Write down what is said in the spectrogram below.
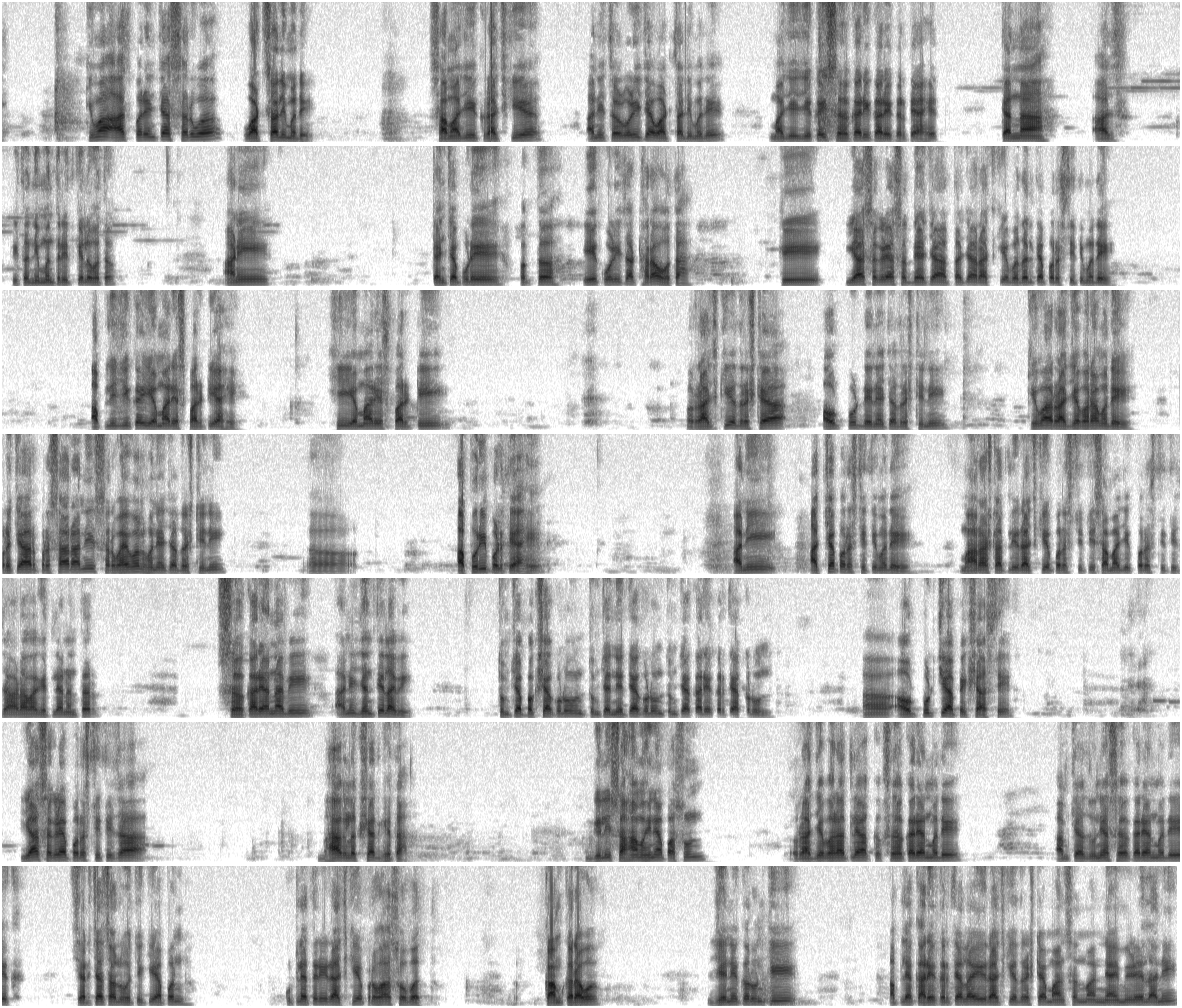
किंवा आजपर्यंतच्या सर्व वाटचालीमध्ये सामाजिक राजकीय आणि चळवळीच्या वाटचालीमध्ये माझे जे काही सहकारी कार्यकर्ते आहेत त्यांना आज इथं निमंत्रित केलं होतं. आणि त्यांच्यापुढे फक्त एक ओळीचा ठराव होता की या सगळ्या सध्याच्या आताच्या राजकीय बदलत्या परिस्थितीमध्ये आपली जी काही एम आर एस पार्टी आहे ही एम आर एस पार्टी राजकीय दृष्ट्या आउटपुट देण्याच्या दृष्टीने किंवा राज्यभरामध्ये प्रचार प्रसार आणि सर्व्हायव्हल होण्याच्या दृष्टीने अपुरी पडते आहे. आणि आजच्या परिस्थितीमध्ये महाराष्ट्रातली राजकीय परिस्थिती सामाजिक परिस्थितीचा आढावा घेतल्यानंतर सहकाऱ्यांना बी आणि जनतेला बी तुमच्या पक्षाकडून तुमच्या नेत्याकडून तुमच्या कार्यकर्त्याकडून आउटपुटची अपेक्षा असते. या सगळ्या परिस्थितीचा भाग लक्षात घेता गेली सहा महिन्यापासून राज्यभरातल्या क- सहकाऱ्यांमध्ये आमच्या जुन्या सहकाऱ्यांमध्ये एक चर्चा चालू होती की आपण कुठल्या तरी राजकीय प्रवाहासोबत काम करावं. जेणेकरून की आपल्या कार्यकर्त्यालाही राजकीयदृष्ट्या मानसन्मान न्याय मिळेल आणि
